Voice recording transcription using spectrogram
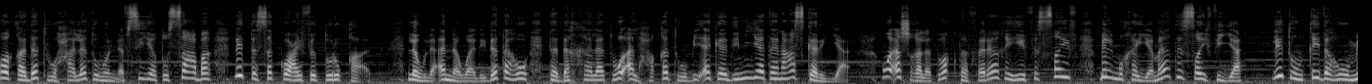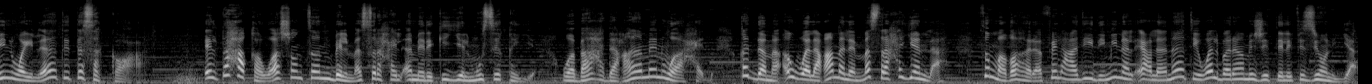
وقادته حالته النفسية الصعبة للتسكع في الطرقات لولا أن والدته تدخلت وألحقته بأكاديمية عسكرية وأشغلت وقت فراغه في الصيف بالمخيمات الصيفية لتنقذه من ويلات التسكع. التحق واشنطن بالمسرح الأمريكي الموسيقي وبعد عام واحد قدم أول عمل مسرحي له ثم ظهر في العديد من الإعلانات والبرامج التلفزيونية.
